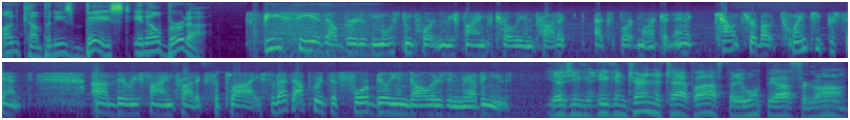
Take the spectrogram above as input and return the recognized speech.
on companies based in Alberta. BC is Alberta's most important refined petroleum product export market, and it counts for about 20% of their refined product supply. So that's upwards of $4 billion in revenues. Yes, he can, he can turn the tap off, but it won't be off for long.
